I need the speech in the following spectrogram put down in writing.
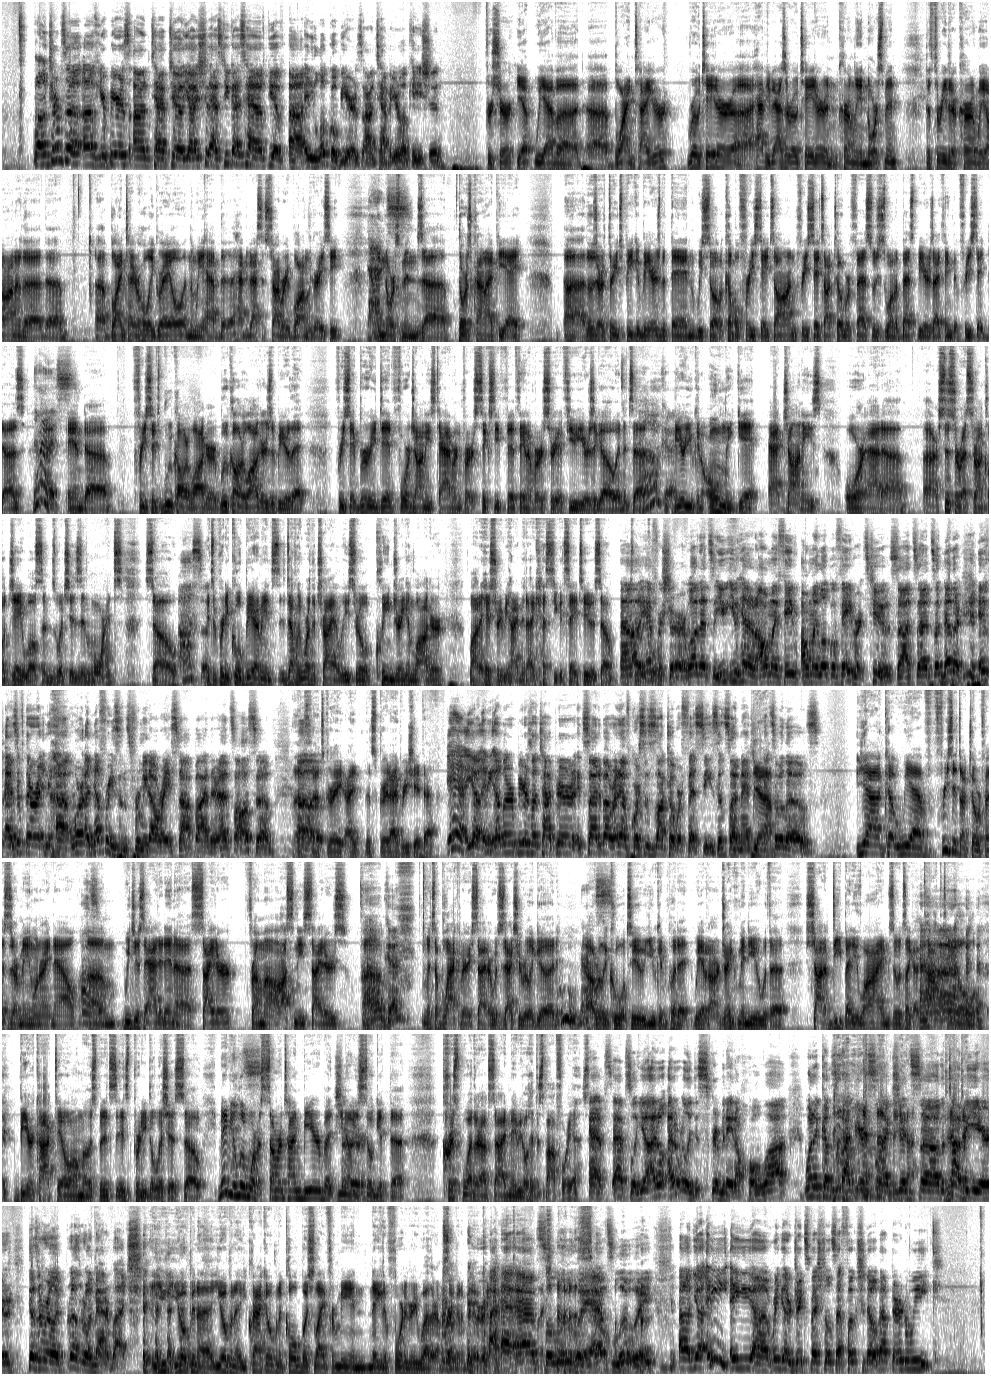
Well, in terms of, of your beers on tap, Joe, yeah, I should ask. Do you guys have do you have uh, any local beers on tap at your location? For sure. Yep. We have a, a Blind Tiger rotator, uh, Happy Basset rotator, and currently a Norseman. The three that are currently on are the the uh, Blind Tiger Holy Grail, and then we have the Happy Basset Strawberry Blonde, the Gracie, Nice. and Norseman's uh, Thor's Crown IPA. Uh, those are three Topeka beers, but then we still have a couple Free States on. Free States Oktoberfest, which is one of the best beers I think that Free State does Nice. and uh, Free State's Blue Collar Lager. Blue Collar Lager is a beer that Free State Brewery did for Johnny's Tavern for our 65th anniversary a few years ago, and it's a Oh, okay. beer you can only get at Johnny's or at a our sister restaurant called Jay Wilson's, which is in Lawrence. So Awesome. it's a pretty cool beer. I mean, it's definitely worth a try at least. Real clean drinking lager. A lot of history behind it, I guess you could say too. So it's Oh really yeah, cool. for sure. Well, that's you. You hit on all my favorite, all my local favorites too. So it's, that's another, if, as if there were, uh, were enough reasons for me to already stop by there. That's awesome. That's, Uh, that's great. I that's great. I appreciate that. yeah, yeah. Any other beers on tap you're excited about right now? Of course, this is Oktoberfest season, so I imagine you Yeah. got some of those. Yeah, we have Free States Oktoberfest is our main one right now. Awesome. Um, we just added in a cider from uh, Austin East Ciders. Um, Oh, okay. It's a blackberry cider, which is actually really good. Ooh, nice. uh, really cool too. You can put it. We have it on our drink menu with a shot of Deep Eddy lime, so it's like a cocktail, beer cocktail almost. But it's it's pretty delicious. So maybe a little more of a summertime beer, but you know you still get the crisp weather outside. Maybe it'll hit the spot for you. So, Abs- absolutely. You know, I don't. I don't really discriminate a whole lot when it comes to my beer selection. Yeah. So the time of year doesn't really doesn't really matter much. you, you open a you open a you crack open a cold Busch Light for me in negative four degree weather. I'm still going to be okay. absolutely, So- absolutely. Uh, you know, any any uh, regular drink specials that folks should know about during the week?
